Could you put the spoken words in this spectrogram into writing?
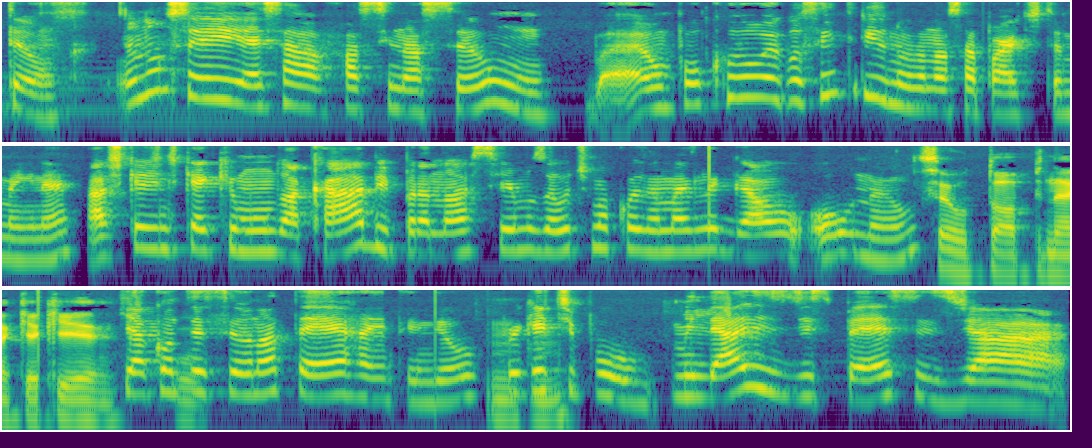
Então, eu não sei, essa fascinação é um pouco egocentrismo da nossa parte também, né? Acho que a gente quer que o mundo acabe pra nós sermos a última coisa mais legal, ou não. Seu top, né, que aqui... Que aconteceu na Terra, entendeu? Porque, Uhum. tipo, milhares de espécies já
